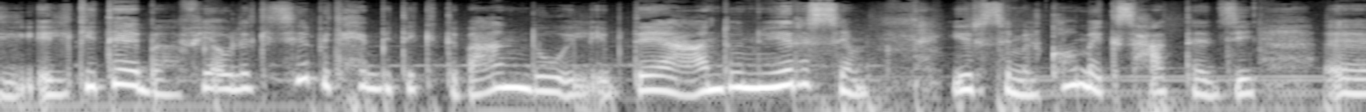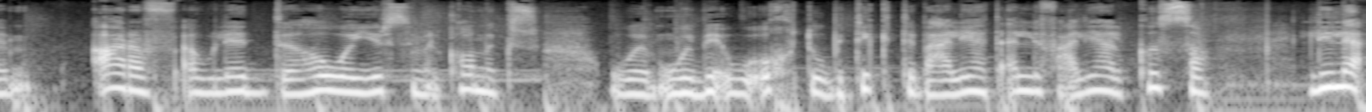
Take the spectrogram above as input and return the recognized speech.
الكتابة. في أولاد كتير بتحب تكتب عنده الإبداع عنده إنه يرسم يرسم الكوميكس حتى دي أعرف أولاد هو يرسم الكوميكس وأخته بتكتب عليها تألف عليها القصة. ليه لأ؟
